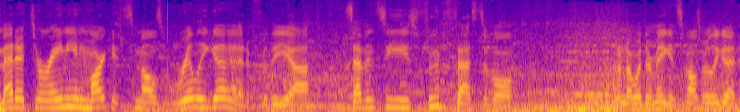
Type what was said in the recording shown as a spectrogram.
Mediterranean market smells really good for the uh, Seven Seas Food Festival. I don't know what they're making, smells really good.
